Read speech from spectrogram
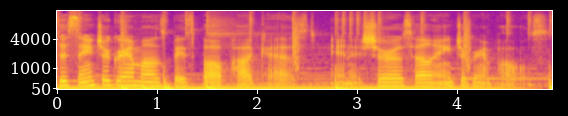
this ain't your grandma's baseball podcast, and it sure as hell ain't your grandpa's.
